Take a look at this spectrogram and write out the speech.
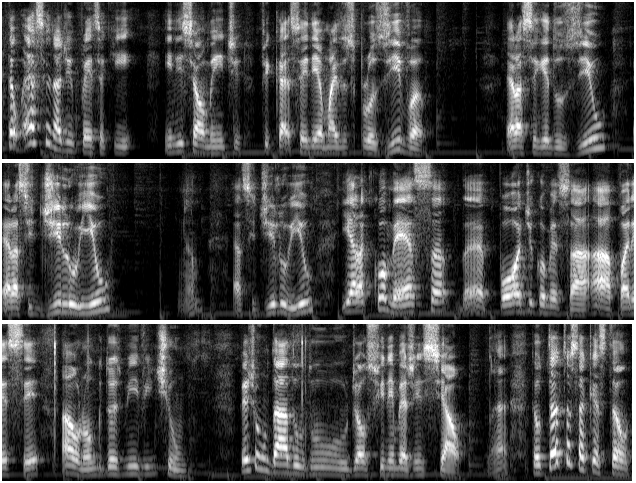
Então, essa inadimplência que inicialmente fica, seria mais explosiva, ela se reduziu, ela se diluiu, né? ela se diluiu e ela começa, né, pode começar a aparecer ao longo de 2021. Veja um dado do, de auxílio emergencial. Né? Então, tanto essa questão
